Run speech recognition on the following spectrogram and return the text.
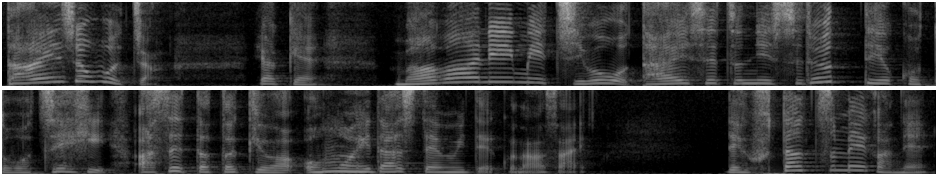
大丈夫じゃん。やけん回り道を大切にするっていうことをぜひ焦った時は思い出してみてください。で2つ目がね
